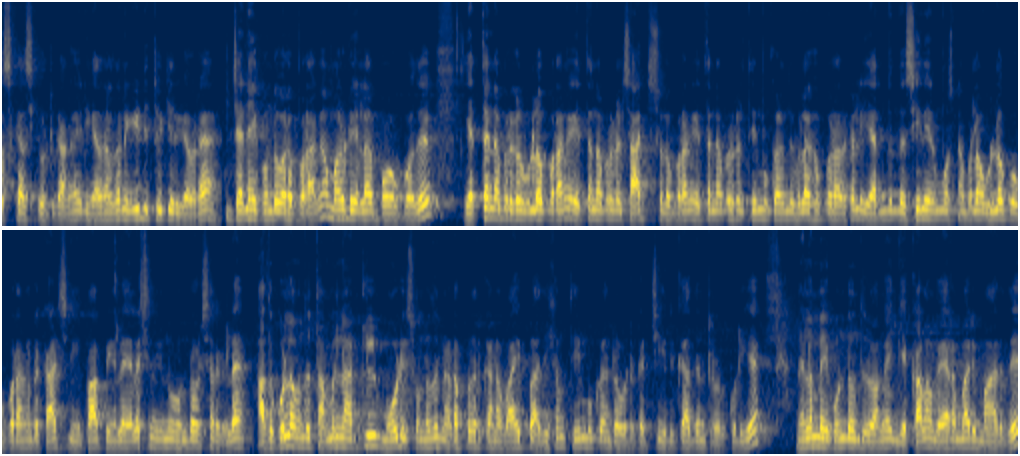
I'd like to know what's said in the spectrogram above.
அசுக்கு விட்டுருக்காங்க. இன்றைக்கி அதனால தானே ஈடி தூக்கி இருக்கவரை சென்னை கொண்டு வர போகிறாங்க மறுபடியும் எல்லாம் போக போது எத்தனை நபர்கள் உள்ளே போகிறாங்க எத்தனை நபர்கள் சாட்சி சொல்ல போகிறாங்க எத்தனை நபர்கள் திமுக வந்து விலக போகிறார்கள் எந்தெந்த சீனியர் மோஸ்ட் நபர்லாம் உள்ளே போக போகிறாங்கன்ற காட்சி நீங்கள் பார்ப்பீங்களா எலெக்ஷனுக்கு இன்னும் ஒன்றரை வருஷம் இருக்குல்ல. அதுக்குள்ளே வந்து தமிழ்நாட்டில் மோடி சொன்னது நடப்பதற்கான வாய்ப்பு அதிகம். திமுக என்ற ஒரு கட்சி இருக்காதுன்றக்கூடிய நிலைமையை கொண்டு வந்துருவாங்க. இங்கே களம் வேற மாதிரி மாறுது.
